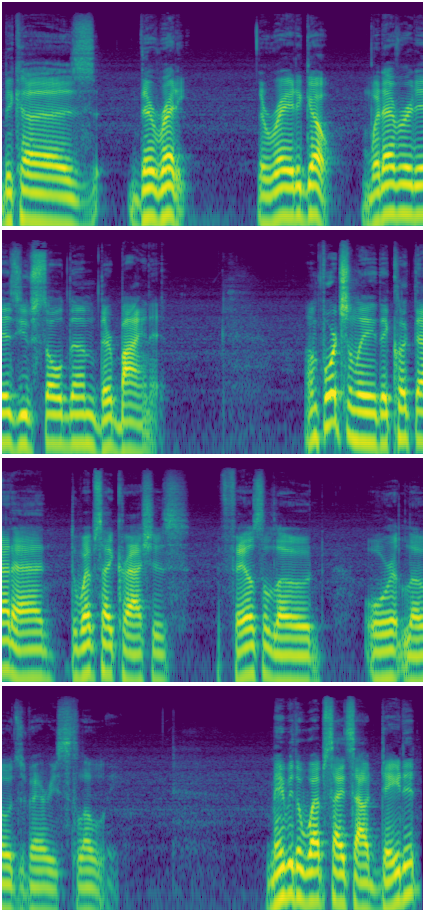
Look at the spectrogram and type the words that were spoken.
because they're ready. They're ready to go. Whatever it is you've sold them, they're buying it. Unfortunately, they click that ad, the website crashes, it fails to load, or it loads very slowly. Maybe the website's outdated.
